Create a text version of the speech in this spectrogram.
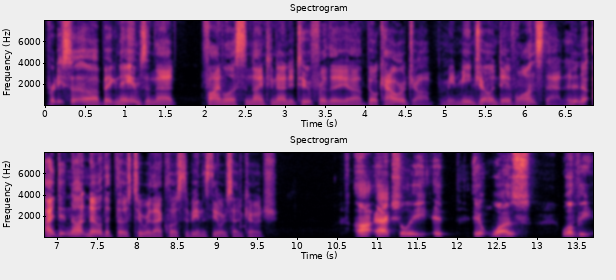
Pretty uh, big names in that finalists in 1992 for the uh, Bill Cowher job. I mean, Mean Joe and Dave Wannstedt. I didn't know, I did not know that those two were that close to being the Steelers head coach. Uh, actually, it it was well the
